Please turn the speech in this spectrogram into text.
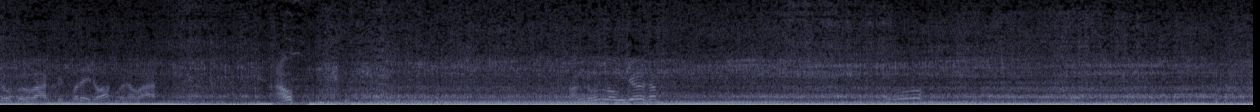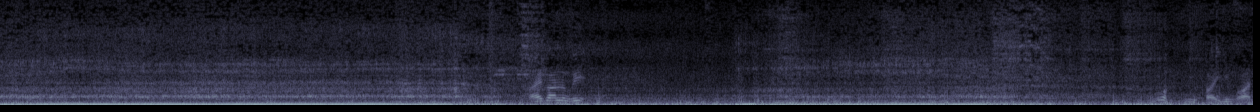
โชเฟอร์ว่าขึ้นไม่ได้ดอกมันเอาว่า เอาฝั่งนู้นลงเยอะครับโอ้ ไปก่อนลุงพี่ โอ้ยิ่งถอยยิ่งอ่อน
